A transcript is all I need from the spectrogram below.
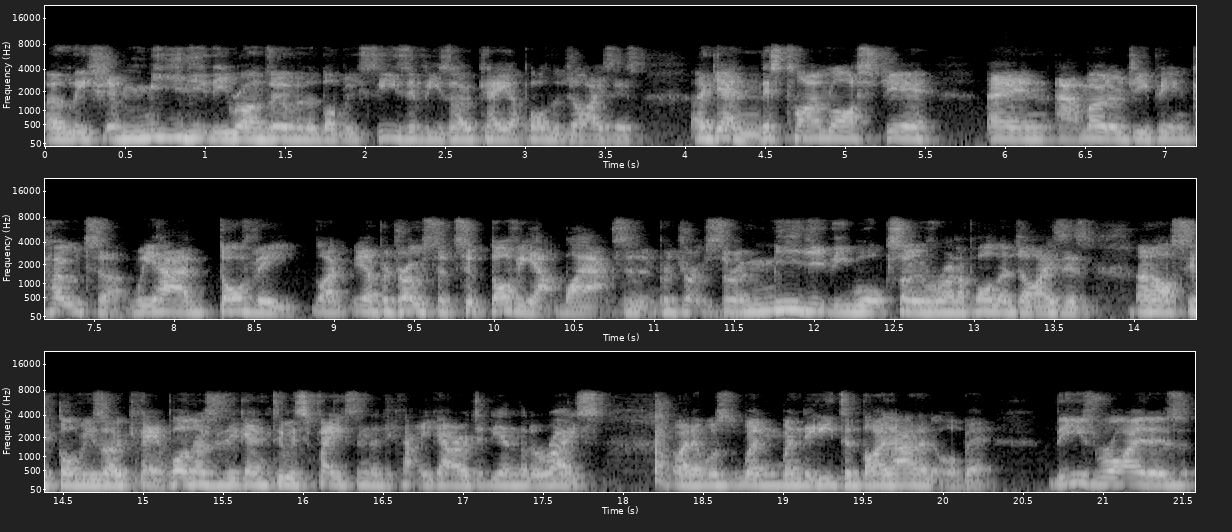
Aleix immediately runs over the Dovi, sees if he's okay, apologizes. Again, this time last year, and at MotoGP in COTA, we had Dovi, like, you know, Pedrosa took Dovi out by accident. Mm. Pedrosa immediately walks over and apologizes and asks if Dovi's okay. Apologizes again to his face in the Ducati garage at the end of the race when it was when when the heat had died down a little bit. These riders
